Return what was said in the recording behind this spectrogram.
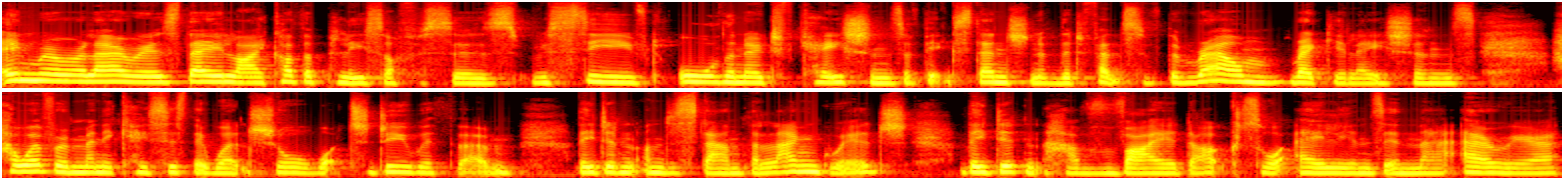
In rural areas, they, like other police officers, received all the notifications of the extension of the Defence of the Realm regulations. However, in many cases, they weren't sure what to do with them. They didn't understand the language, they didn't have viaducts or aliens in their area,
